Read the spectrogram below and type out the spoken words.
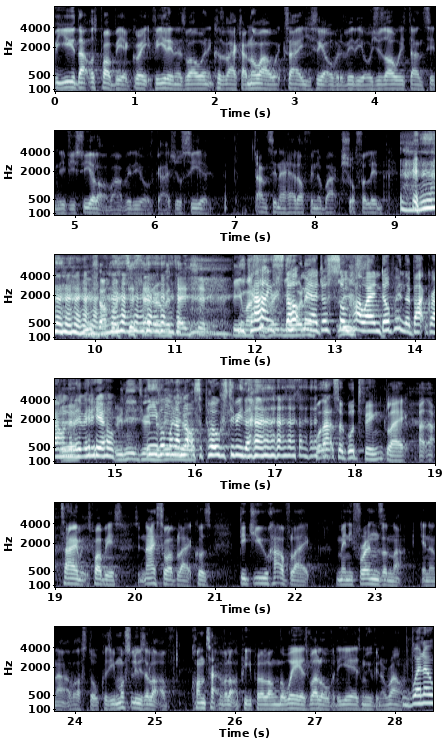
for you, that was probably a great feeling as well, wasn't it? because like I know how excited you used to get over the videos. You're always dancing. If you see a lot of our videos, guys, you'll see it dancing her head off in the back, shuffling. you was always the centre of attention. You can't stop you me. I just somehow Loose. end up in the background Yeah. of the video, We need you in the even when I'm not supposed to be there. well, that's a good thing. Like at that time, it's probably nice to have like. Because did you have like many friends and that in and out of hostel? Because you must lose a lot of contact with a lot of people along the way as well over the years, moving around. when I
